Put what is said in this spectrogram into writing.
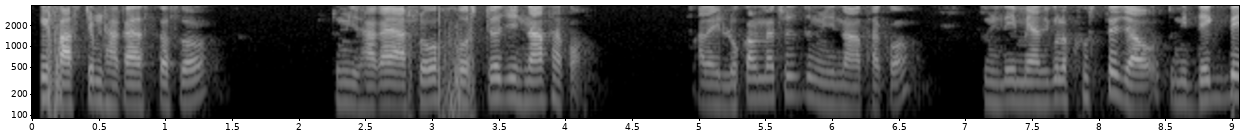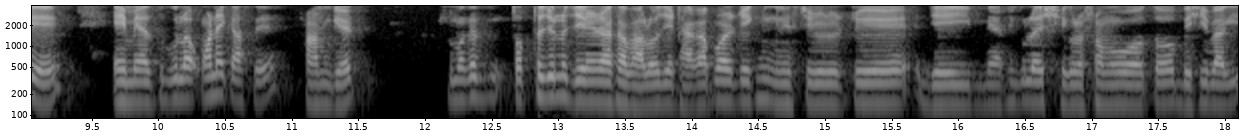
তুমি ফার্স্ট টাইম ঢাকায় আসতে আসো। তুমি ঢাকায় আসো হোস্টেলে যদি না থাকো, আর এই লোকাল ম্যাচও যদি তুমি না থাকো তুমি যদি এই ম্যাচগুলো খুঁজতে যাও, তুমি দেখবে এই ম্যাচগুলো অনেক আছে ফার্ম গেট তোমাকে তথ্যের জন্য জেনে রাখা ভালো যে ঢাকা পলিটেকনিক ইনস্টিটিউটে যেই ম্যাচগুলো সেগুলো সম্ভবত বেশিরভাগই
